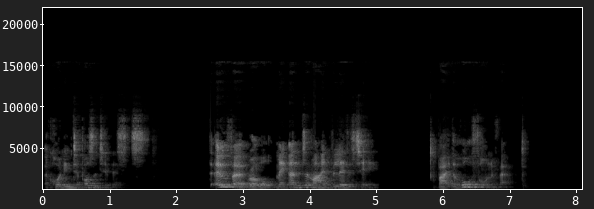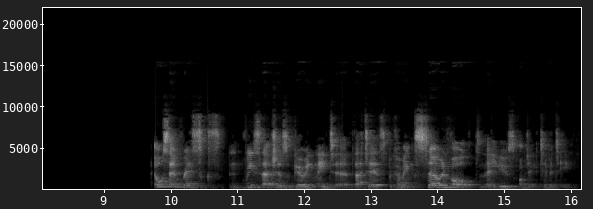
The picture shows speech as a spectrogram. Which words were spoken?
according to positivists. The overt role may undermine validity by the Hawthorne effect. It also risks researchers going native, that is, becoming so involved that they lose objectivity.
